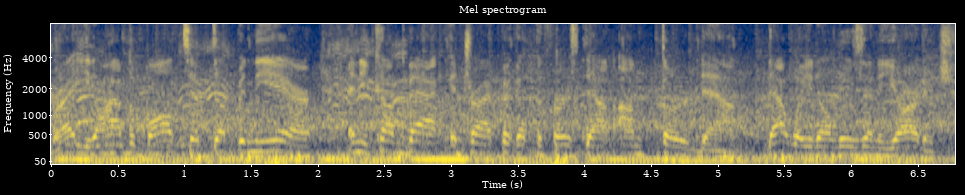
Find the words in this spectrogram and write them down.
right? You don't have the ball tipped up in the air, and you come back and try and pick up the first down on third down. That way you don't lose any yardage.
